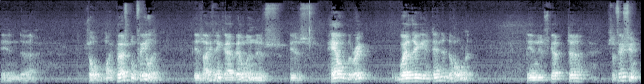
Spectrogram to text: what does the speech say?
And, uh, so my personal feeling is I think our building is, is held the right where they intended to hold it. And it's got, uh, sufficient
